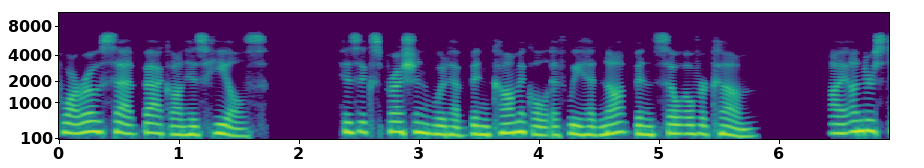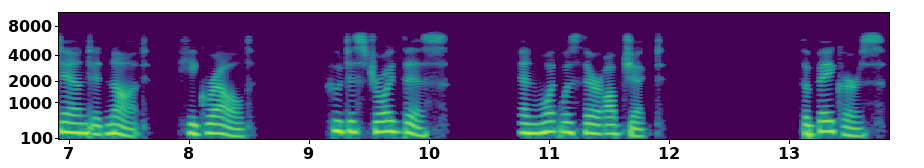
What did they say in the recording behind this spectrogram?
Poirot sat back on his heels. His expression would have been comical if we had not been so overcome. I understand it not, he growled. Who destroyed this? And what was their object? The Bakers.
